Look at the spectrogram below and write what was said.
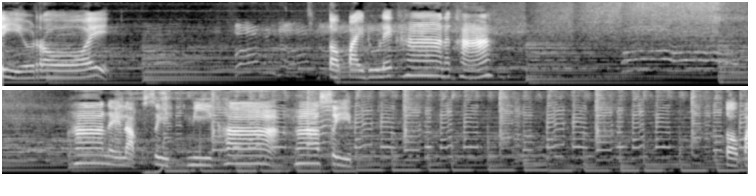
400 ต่อไปดูเลข 5 นะคะ 5 ในหลัก 10 มีค่า 50 ต่อไป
